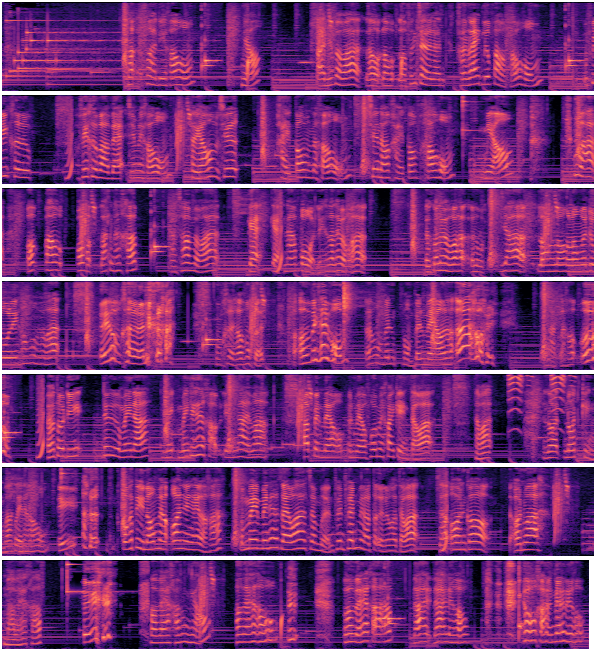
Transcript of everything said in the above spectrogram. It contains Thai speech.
สวสวัสดีครับผมเหมียวอันนี้แปลว่าเราเราเราเพิ่งเจอกันครั้งแรกหรือเปล่าครับผม พี่คือพี่คือบาแบะใช่ไหมครับผมสวัสดีครับผมชื่อไข่ต้มนะครับผม ชื่อน้องไข่ต้มครับผมเหมียวว่าอ๊อบเอาอ๊อบรักนะครับเราชอบแบบว่า แกะแกะหน้าโบสถ์เลยก็เลยแบบว่าเออก็เลยแบบว่า เออย่าลองลองลองมาดูเลยครับผมแบบว่าเฮ้ยผมเขิน ผมเขินครับผมเขินอ๋อไม่ใช่ผมแล้วผมเป็นผมเป็นแมวนะเอ้ยหนักแล้วครับเออแมวตัวนี้ดื้อไหมนะ ไม่ไม่ดื้อครับเลี้ยงง่ายมาก ถ้าเป็นแมวเป็นแมวพูดไม่ค่อยเก่งแต่ว่า แต่ว่านวดนวดเก่งมากเลยนะครับผมเอ๊ะปกติน้องแมวอ้อนยังไงเหรอคะก็ไม่ไม่แน่ใจว่าจะเหมือนเพื่อนเพื่อนแมวตัวอื่นหรือเปล่าแต่ว่าแล้วอ้อนก็จะอ้อนว่า มาแวะครับเอ๊ะมาแวะครับเหงามาแวะครับเอ๊ะมาแวะครับ ได้ได้เลยครับเข้าค้างได้เลยครับ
